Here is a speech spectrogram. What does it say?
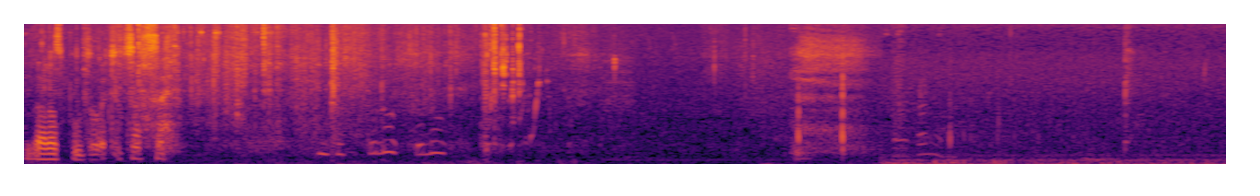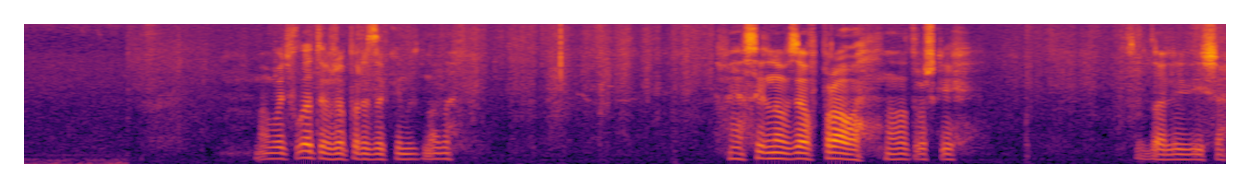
Треба розпутувати це все. Ну, тулюсь, тулюсь. Мабуть, флети вже перезакинути треба. Я сильно взяв вправо, треба трошки їх сюди лівіше.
